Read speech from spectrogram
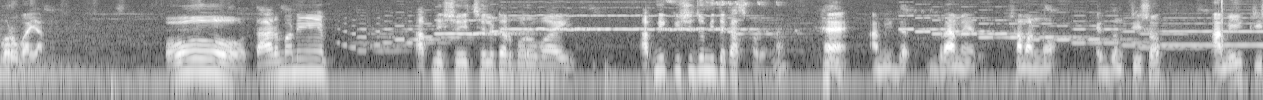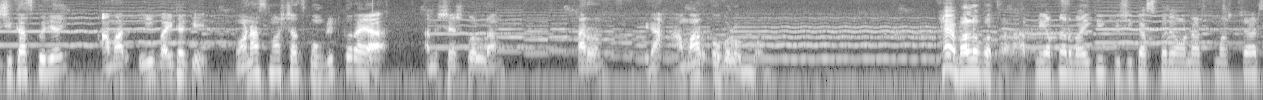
বড় ভাই আমি। ও তার মানে আপনি সেই ছেলেটার বড় ভাই। আপনি কৃষি জমিতে কাজ করেন না? হ্যাঁ আমি গ্রামের সামান্য একজন কৃষক। আমি কৃষি কাজ করি আমার এই বাড়িটাকে অনার্স মাস্টার্স কমপ্লিট করায়া আমি শেষ করলাম কারণ এটা আমার অবলম্বন। হ্যাঁ ভালো কথা। আপনি আপনার ভাইকে কৃষি কাজ করে অনার্স মাস্টার্স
